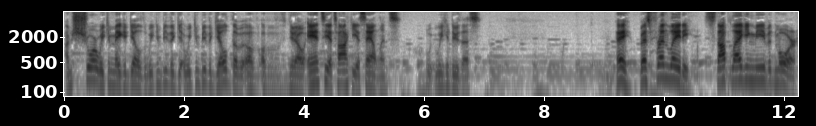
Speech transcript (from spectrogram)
I'm sure we can make a guild. We can be the we can be the guild of, of, of you know anti-Ataki assailants. We, we could do this. Hey, best friend lady, stop lagging me even more.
